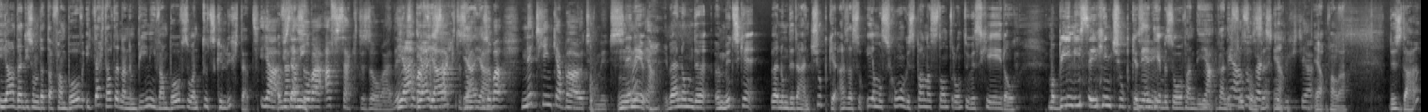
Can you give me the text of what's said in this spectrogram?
Ja, dat is omdat dat van boven... Ik dacht altijd aan een beanie van boven zo'n toetsje lucht had. Ja, of is dat, dat niet? zo wat afzakte, zo wat. Hè? Ja, zo wat ja, ja. zo, Ja, ja. zo wat, net geen kaboutermuts. Nee, hè? nee. Ja. Wij noemden een mutsje, wij noemden dat een tjoepje. Als dat zo helemaal schoon gespannen stond rond uw schedel. Maar beanies zijn geen tjoepjes, Nee. Die hebben zo van die, Ja. van die Ja, hè. zakje lucht, ja. ja, voilà. Dus dat,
